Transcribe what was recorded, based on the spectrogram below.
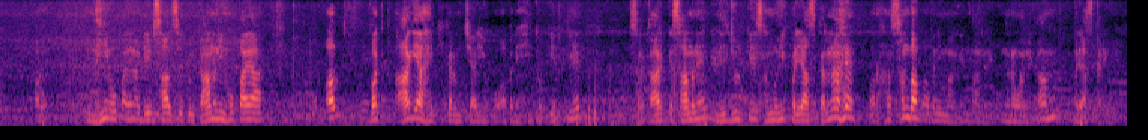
नहीं हो पाया, डेढ़ साल से कोई काम नहीं हो पाया। तो अब वक्त आ गया है कि कर्मचारियों को अपने हितों के लिए सरकार के सामने मिलजुल के सामूहिक प्रयास करना है और हर संभव अपनी मांगे मांगने मनवाने का हम प्रयास करेंगे।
